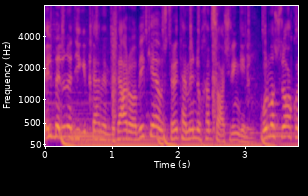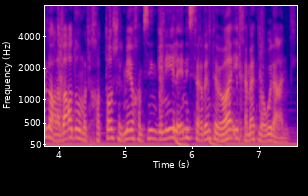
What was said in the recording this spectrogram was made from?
البالونة دي جبتها من بتاع روابيكيا واشتريتها منه ب 25 جنيه. والمشروع كله على بعضه ما تخطاش ال 150 جنيه لأني استخدمت بواقي خامات موجودة عندي.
